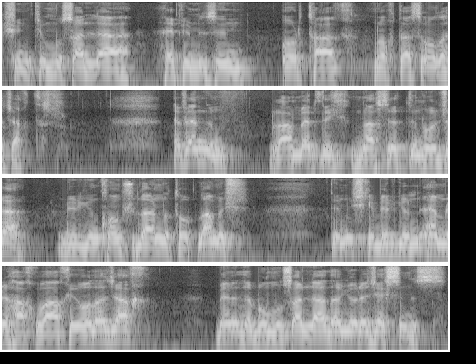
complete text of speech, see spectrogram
Çünkü musalla hepimizin ortak noktası olacaktır. Efendim rahmetlik Nasrettin Hoca bir gün komşularını toplamış. Demiş ki bir gün emri hak vaki olacak. Beni de bu musallada göreceksiniz.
